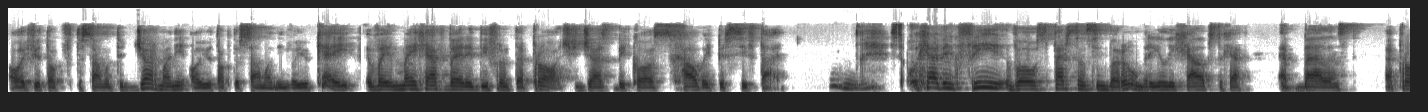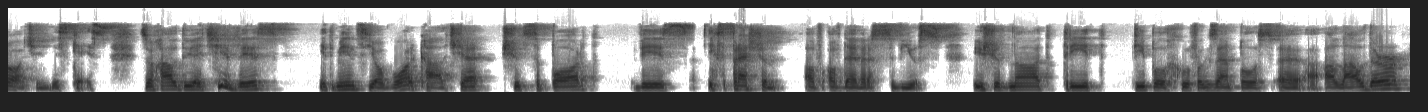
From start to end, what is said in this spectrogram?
or if you talk to someone to Germany, or you talk to someone in the UK, they may have very different approach just because how they perceive time. Mm-hmm. So having three those persons in the room really helps to have a balanced approach in this case. So how do you achieve this? It means your work culture should support this expression of, of diverse views. You should not treat people who, for example, uh, are louder,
